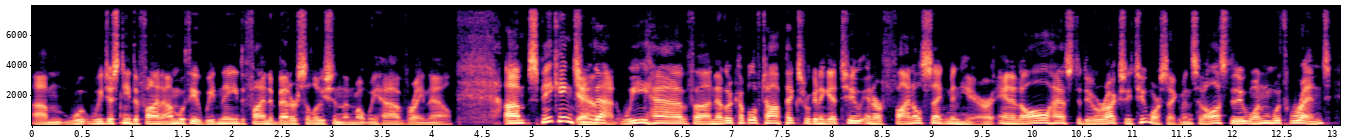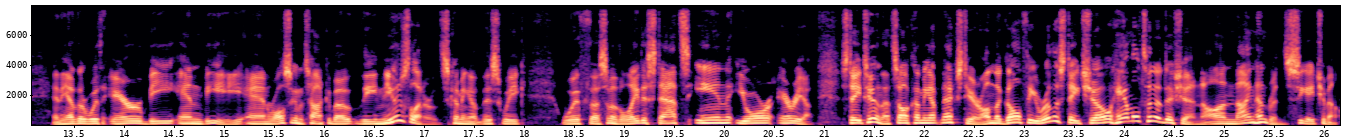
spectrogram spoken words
um, we, we, just need to find, I'm with you, we need to find a better solution than what we have right now. Um, speaking to yeah. that, we have another couple of topics we're going to get to in our final segment here. And it all has to do, or actually two more segments. It all has to do one with rent and the other with Airbnb. And we're also going to talk about the newsletter that's coming out this week with uh, some of the latest stats in your area. Stay tuned. That's all coming up next here on the Golfi Real Estate Show, Hamilton Edition on 900 CHML.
